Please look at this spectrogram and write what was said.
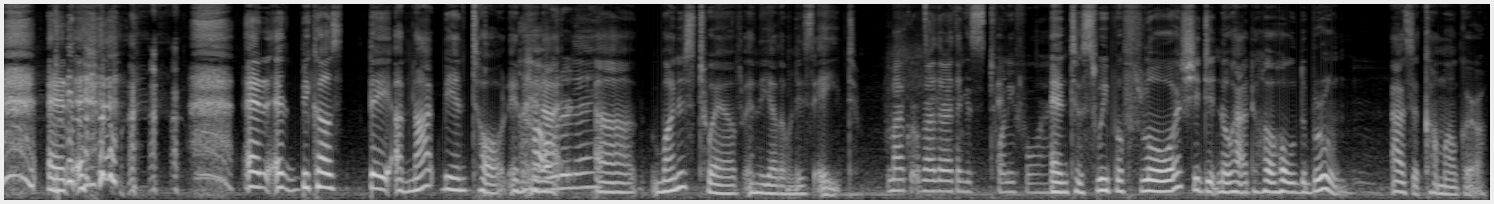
And and, and because they are not being taught and, How and I- old are they? Uh, one is 12 and the other one is 8. My brother, I think, is 24. And to sweep a floor, she didn't know how to hold the broom. I said, "Come on, girl,"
